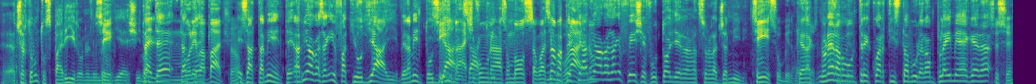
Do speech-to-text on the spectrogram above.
eh, a un certo punto sparirono il numero Sì. 10. Beh, Tant'è, tant'è voleva Baggio, no? Esattamente. La prima cosa che io infatti odiai, veramente Sì, odiai. ma ci Sacchi. fu una sommossa quasi No, ma popolare, perché la no? prima cosa che fece fu togliere la nazionale a Giannini. Sì, subito. Che era- certo, non era subito. proprio un trequartista puro, era un playmaker Sì, sì.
